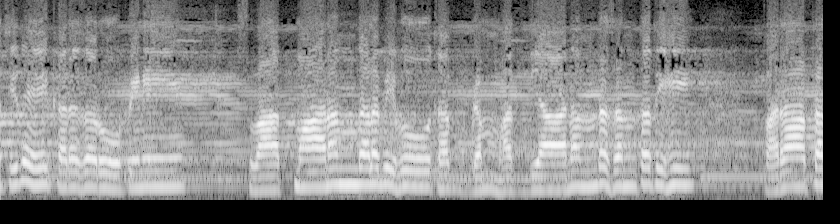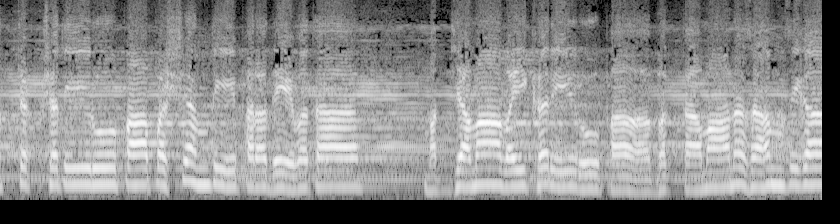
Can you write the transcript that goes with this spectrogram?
चिदेकरसरूपिणी स्वात्मानन्दलविभूत ब्रह्मद्यानन्दसन्ततिः परा प्रत्यक्षतीरूपा पश्यन्ती परदेवता। मध्यमा वैखरी रूपा भक्तमानसहंसिका।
